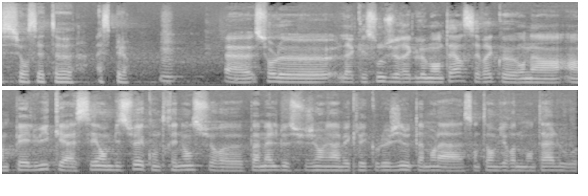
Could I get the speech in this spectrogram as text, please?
sur cet aspect-là. Mm. Euh, sur la question du réglementaire, c'est vrai qu'on a un, PLUI qui est assez ambitieux et contraignant sur pas mal de sujets en lien avec l'écologie, notamment la santé environnementale ou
